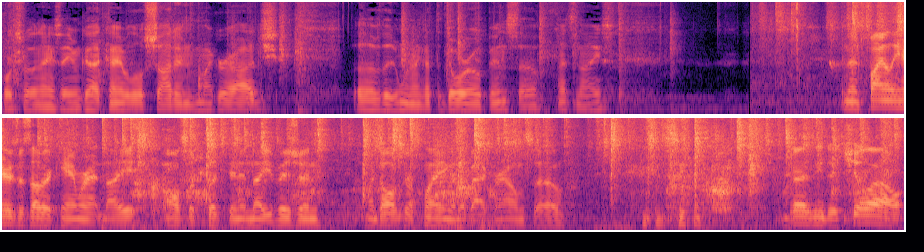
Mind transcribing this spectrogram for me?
works really nice. I even got kind of a little shot in my garage of the when I got the door open, so that's nice. And then finally, here's this other camera at night, also clicked in in night vision. My dogs are playing in the background, so you can see you guys need to chill out.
